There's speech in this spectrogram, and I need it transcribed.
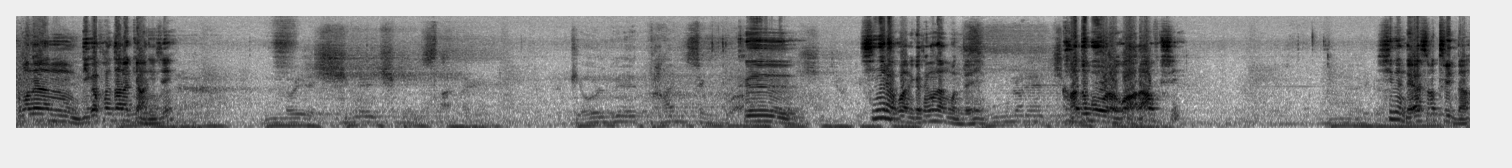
그거는 네가 판단할 게 아니지? 그 신이라고 하니까 생각난 건데 운원의 가도보어라고 알아 혹시? 신은 내가 쓰러뜨린다.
